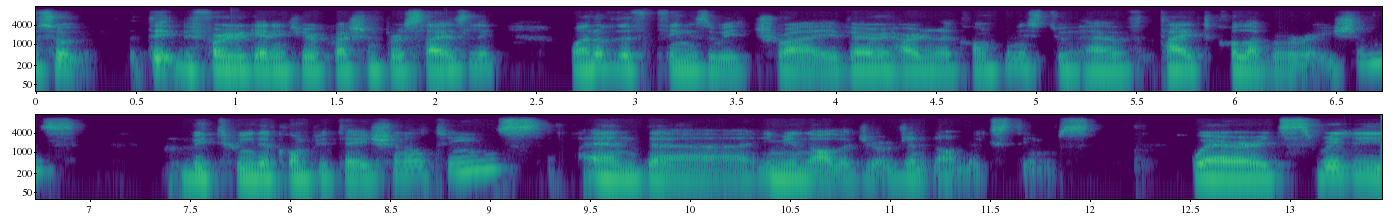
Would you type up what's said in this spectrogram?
So, th- before getting to your question precisely, one of the things we try very hard in the company is to have tight collaborations between the computational teams and the immunology or genomics teams where it's really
